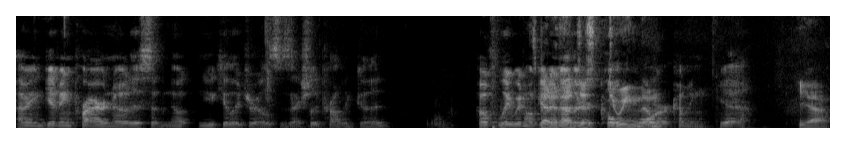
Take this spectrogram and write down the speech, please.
I mean, giving prior notice of no nuclear drills is actually probably good. Hopefully, we don't get better another just Cold doing them. War coming. Yeah, Yeah.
